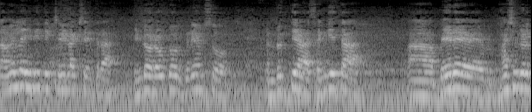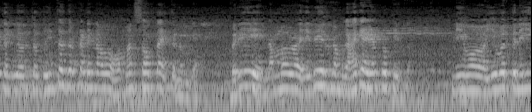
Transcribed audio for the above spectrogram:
ನಾವೆಲ್ಲ ಈ ರೀತಿ ಕ್ರೀಡಾ ಕ್ಷೇತ್ರ ಇಂಡೋರ್ ಔಟ್ಡೋರ್ ಗೇಮ್ಸು ನೃತ್ಯ, ಸಂಗೀತ ಬೇರೆ ಭಾಷೆಗಳು ಕಲಿಯುವಂಥದ್ದು, ಇಂಥದ್ರ ಕಡೆ ನಾವು ಮನಸ್ಸು ಹೋಗ್ತಾ ಇತ್ತು ನಮಗೆ. ಬರೀ ನಮ್ಮ ಹಿರಿಯರು ನಮ್ಗೆ ಹಾಗೆ ಹೇಳ್ಕೊಟ್ಟಿದ್ದು. ನೀವು ಇವತ್ತಿನ ಈ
